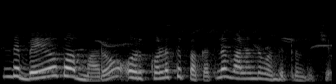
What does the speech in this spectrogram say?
இந்த பேயோபாப் மரம் ஒரு குளத்து பக்கத்தில் வளர்ந்து வந்துட்டு இருந்துச்சு.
